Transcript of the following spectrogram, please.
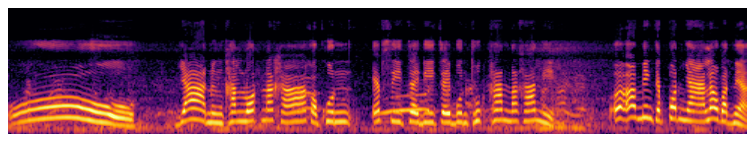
โอ้ย่าหนึ่งคันรถนะคะ ขอบคุณ FC ใจดีใจบุญทุกท่านนะคะนี่ เออเออมิ่งจะป้นยาแล้วบัดเนี่ย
